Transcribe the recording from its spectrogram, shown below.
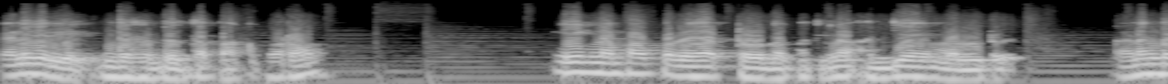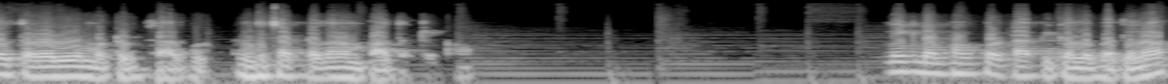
கணிதவியல் இந்த சப்ஜெக்ட் தான் பார்க்க போகிறோம் இன்னைக்கு நம்ம பார்க்க போகிற சாப்டர் வந்து பார்த்தீங்கன்னா அத்தியாயம் ஒன்று கணங்கள் தொடர்பு மற்றும் சார்பு. இந்த சாப்டர் தான் நம்ம பார்த்துட்டு இருக்கோம். இன்னைக்கு நம்ம பார்க்க போகிற டாபிக் வந்து பார்த்தீங்கன்னா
